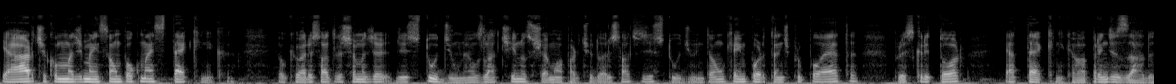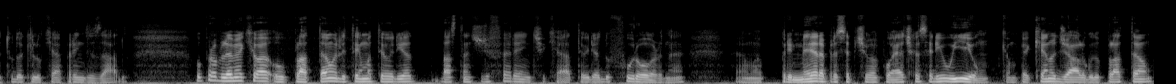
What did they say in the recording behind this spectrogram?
e a arte como uma dimensão um pouco mais técnica o que o Aristóteles chama de, de studium, né? Os latinos chamam a partir do Aristóteles de studium. Então, o que é importante para o poeta, para o escritor, é a técnica, é o aprendizado, é tudo aquilo que é aprendizado. O problema é que o, o Platão ele tem uma teoria bastante diferente, que é a teoria do furor, né? É uma primeira perceptiva poética seria o íon, que é um pequeno diálogo do Platão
